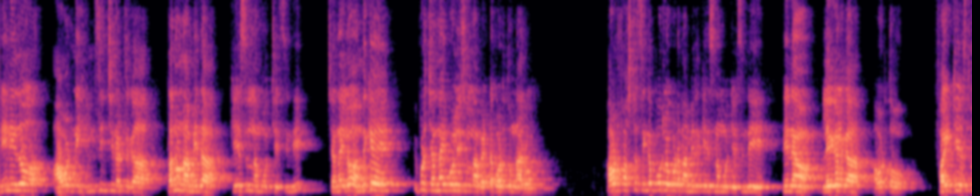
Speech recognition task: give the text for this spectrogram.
నేనేదో ఆవిడని హింసించినట్లుగా తను నా మీద కేసులు నమోదు చేసింది చెన్నైలో. అందుకే ఇప్పుడు చెన్నై పోలీసులు నా వెట్టబడుతున్నారు ఆవిడ ఫస్ట్ సింగపూర్లో కూడా నా మీద కేసు నమోదు చేసింది. నేను లీగల్గా ఆవిడతో ఫైట్ చేస్తూ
